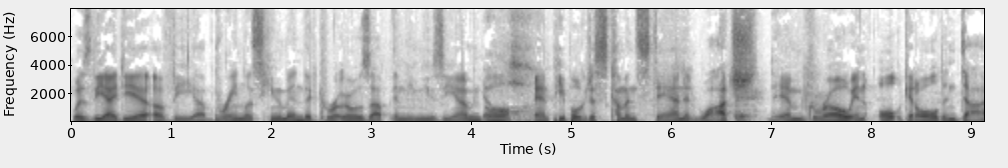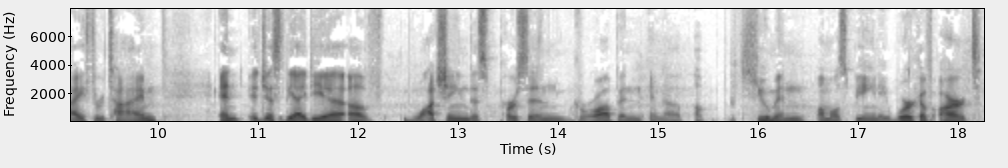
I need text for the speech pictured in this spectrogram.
was the idea of the uh, brainless human that grows up in the museum, and people just come and stand and watch him grow and old, get old and die through time, and it, just the idea of watching this person grow up and, and a, a human almost being a work of art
